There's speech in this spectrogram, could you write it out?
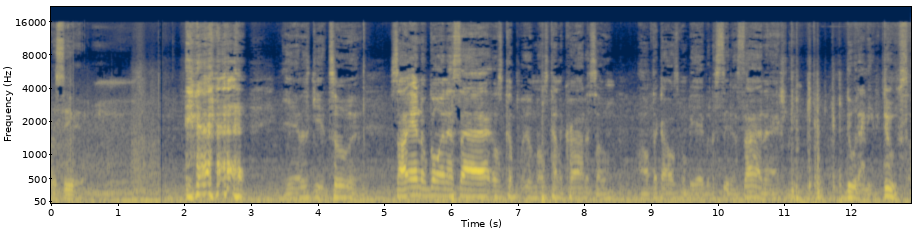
Let's see. yeah, let's get to it. So I ended up going inside. It was a couple, it was kind of crowded, so I don't think I was gonna be able to sit inside and actually do what I need to do. So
